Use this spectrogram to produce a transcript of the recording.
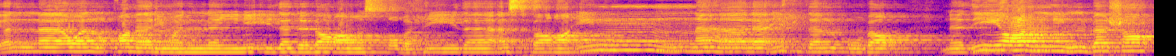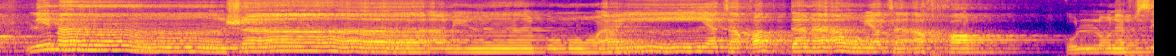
كلا والقمر والليل إذا ادبر والصبح إذا أسفر إنها لإحدى الكبر نذيرا للبشر لمن شاء منكم أن يتقدم أو يتأخر كل نفس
